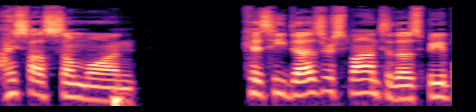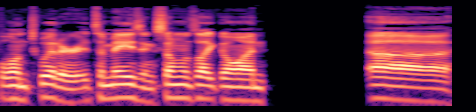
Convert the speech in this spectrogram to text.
I saw someone because he does respond to those people on Twitter. It's amazing. Someone's like going, uh,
